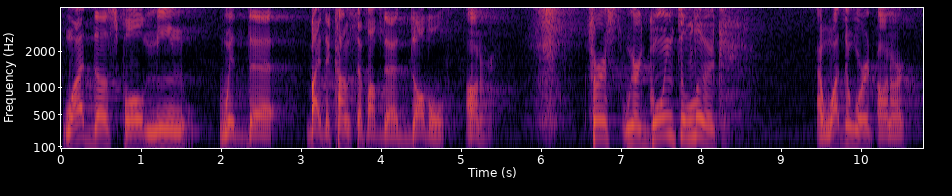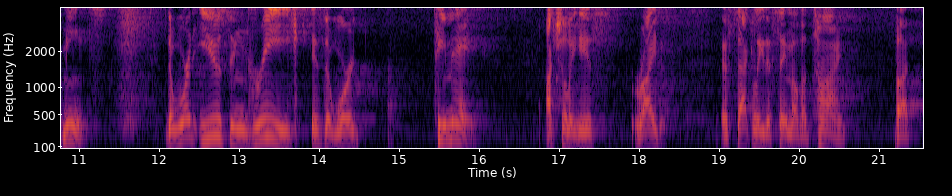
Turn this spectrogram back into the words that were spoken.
what does Paul mean with the by the concept of the double honor? First, we're going to look at what the word honor means. The word used in Greek is the word time. Actually, is right exactly the same of a time, but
